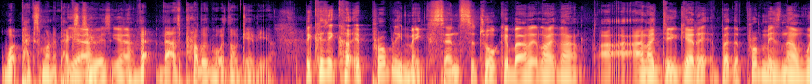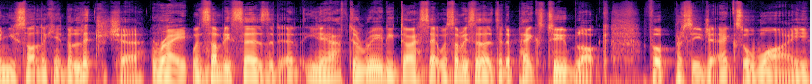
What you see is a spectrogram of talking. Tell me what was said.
what PECS one and PECS Yeah, two is. yeah. that, that's probably what they'll give you. Because it it probably makes sense to talk about it like that, I, I- and I do get it. But the problem is now when you start looking at the literature, Right. when somebody says that uh, you have to really dissect. When somebody says I did a PECS two block for procedure X or Y,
